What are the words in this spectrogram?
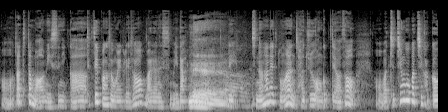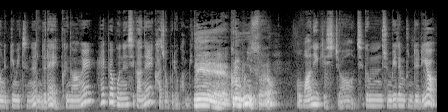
어, 따뜻한 마음이 있으니까 특집 방송을 그래서 마련했습니다. 네. 네. 지난 한 해 동안 자주 언급되어서 어, 마치 친구같이 가까운 느낌이 드는 분들의 근황을 살펴보는 시간을 가져보려고 합니다. 네, 그런 분이 있어요? 어, 많이 계시죠. 지금 준비된 분들이요.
